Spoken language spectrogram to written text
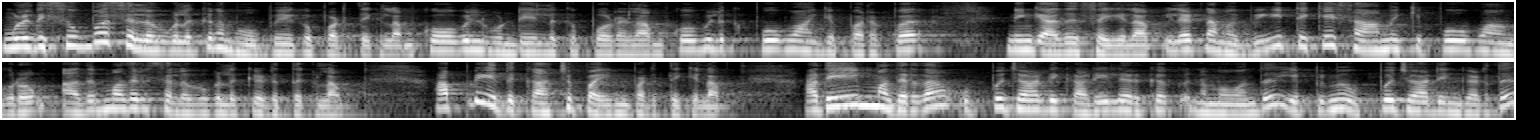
உங்களுடைய சுப செலவுகளுக்கு நம்ம உபயோகப்படுத்திக்கலாம். கோவில் உண்டியலுக்கு போடலாம். கோவிலுக்கு பூ வாங்கி போகிறப்ப நீங்கள் அது செய்யலாம். இல்லாட்டி நம்ம வீட்டுக்கே சாமிக்கு பூ வாங்குகிறோம் அது மாதிரி செலவுகளுக்கு எடுத்துக்கலாம். அப்படி எதுக்காச்சும் பயன்படுத்திக்கலாம். அதே மாதிரி தான் உப்பு ஜாடி கடையில் இருக்க நம்ம வந்து எப்பயுமே உப்பு ஜாடிங்கிறது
